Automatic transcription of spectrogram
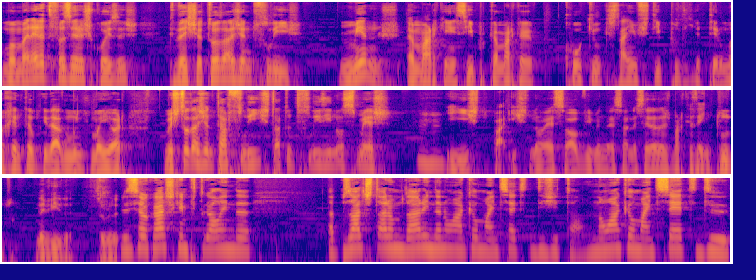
uma maneira de fazer as coisas que deixa toda a gente feliz, menos a marca em si, porque a marca com aquilo que está a investir podia ter uma rentabilidade muito maior, mas toda a gente está feliz, está tudo feliz e não se mexe. Uhum. E isto, pá, isto não é só, obviamente, não é só na cena das marcas, é em tudo na vida. Mas isso é o que eu acho que em Portugal ainda, apesar de estar a mudar, ainda não há aquele mindset digital. Não há aquele mindset de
